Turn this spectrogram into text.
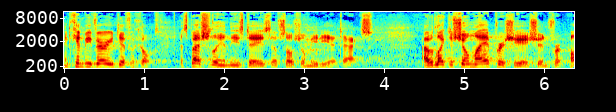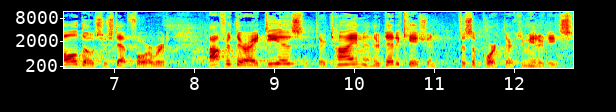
and can be very difficult, especially in these days of social media attacks. I would like to show my appreciation for all those who stepped forward, offered their ideas, their time, and their dedication to support their communities.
